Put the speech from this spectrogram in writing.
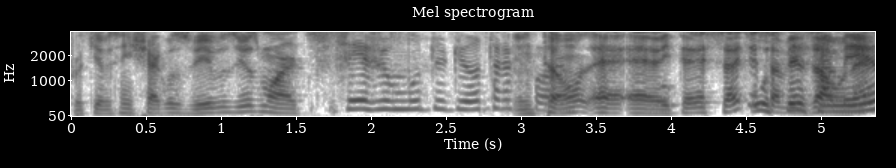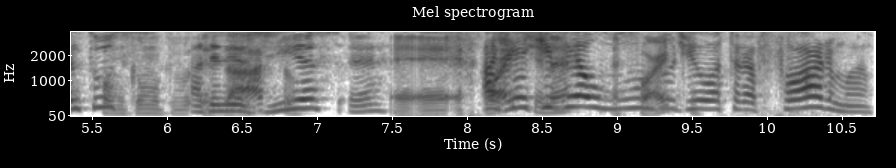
Porque você enxerga os vivos e os mortos. Vejo o mundo de outra então, forma. Então, é, é interessante os essa visão, né? pensamentos, como, como, as Exato. energias. É. É, é, é forte, A gente né? vê o é mundo de outra forma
